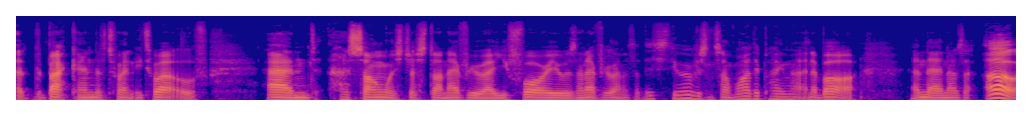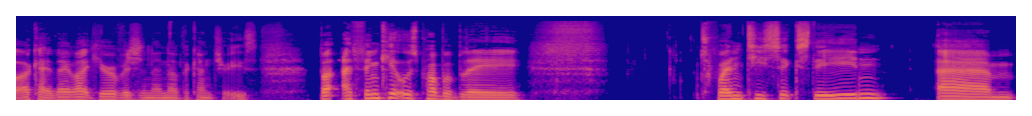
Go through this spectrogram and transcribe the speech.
at the back end of 2012 and her song was just on everywhere. Euphoria was on everywhere. I was like, this is the Eurovision song. Why are they playing that in a bar? And then I was like, oh, okay, they like Eurovision in other countries. But I think it was probably 2016. Um,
